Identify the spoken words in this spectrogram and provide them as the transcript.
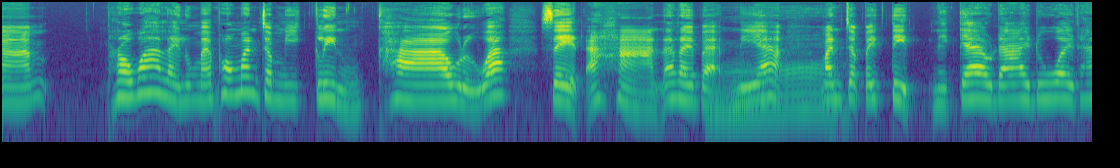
น้ำเพราะว่าอะไรรู้ไหมเพราะมันจะมีกลิ่นคาวหรือว่าเศษอาหารอะไรแบบเนี้ยอ๋อมันจะไปติดในแก้วได้ด้วย ถ้า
